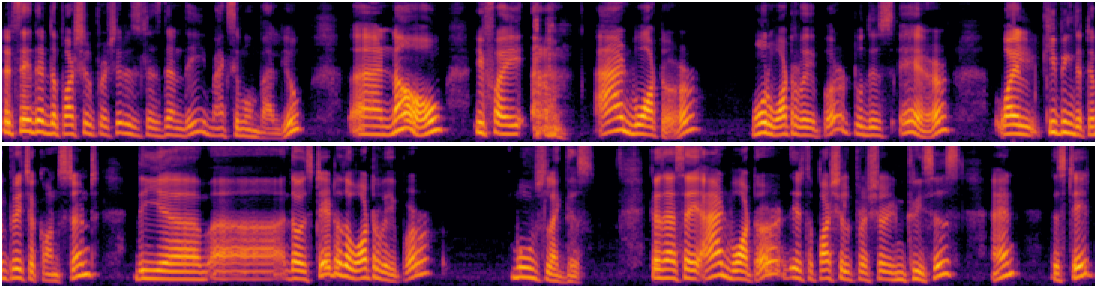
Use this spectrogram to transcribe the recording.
Let us say that the partial pressure is less than the maximum value and now if I add water, more water vapor to this air while keeping the temperature constant, the, uh, uh, the state of the water vapor moves like this. Because as I add water, is the partial pressure increases and the state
